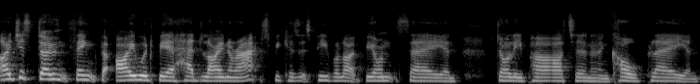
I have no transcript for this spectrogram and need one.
I just don't think that I would be a headliner act because it's people like Beyonce and Dolly Parton and Coldplay and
